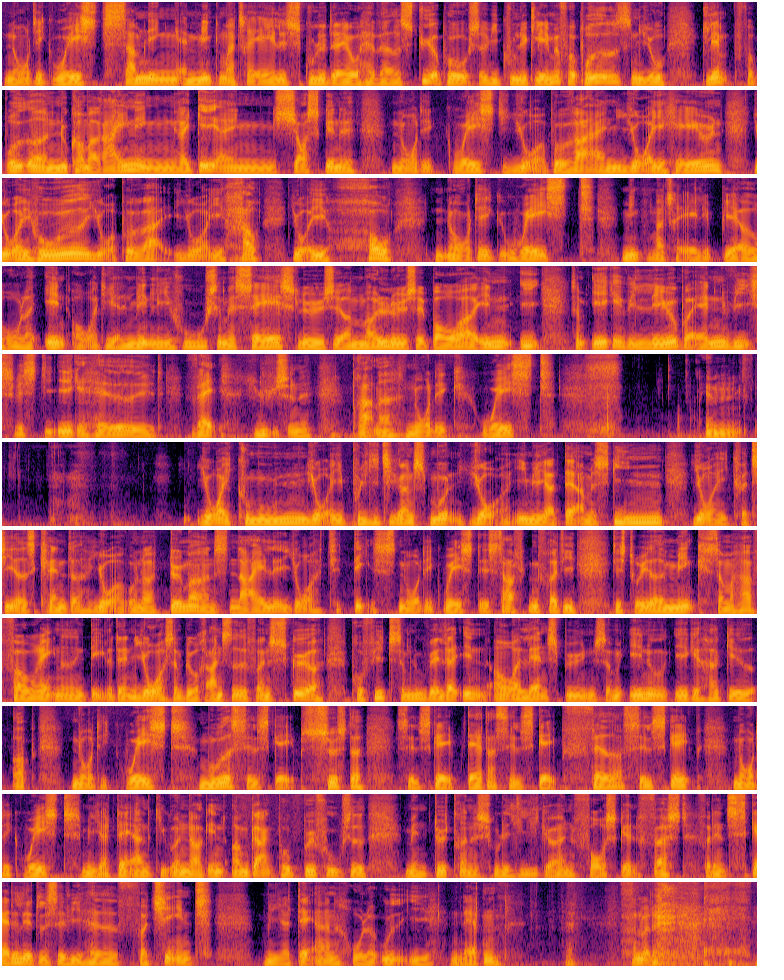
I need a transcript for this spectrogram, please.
Nordic Waste, samlingen af minkmateriale, skulle der jo have været styr på, så vi kunne glemme forbrydelsen jo. Glem forbryderen, nu kommer regningen, regeringen, kioskene. Nordic Waste, jord på vejen, jord i haven, jord i hovedet, jord på vej, jord i hav, jord i hov. Nordic Waste, minkmateriale Alibjerget ruller ind over de almindelige huse med sagesløse og målløse borgere inden i, som ikke ville leve på anden vis, hvis de ikke havde et valg. Lysene brænder Nordic Waste. Øhm, jord i kommunen, jord i politikernes mund, jord i milliardærmaskinen, jord i kvarterets kanter, jord under dømmerens negle, jord til dels Nordic Waste, det er saften fra de destruerede mink, som har forurenet en del af den jord, som blev renset for en skør profit, som nu vælter ind over landsbyen, som endnu ikke har givet op. Nordic Waste, moderselskab, søsterselskab, datterselskab, faderselskab, Nordic Waste, milliardæren giver nok en omgang på bøfhuset, men døtrene skulle lige gøre en forskel først for den skattelettelse, vi havde fortjent. Milliardæren ruller ud i natten. Ja, sådan var det.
